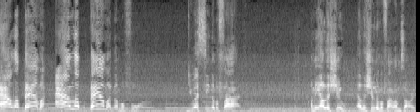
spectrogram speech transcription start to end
Alabama, Alabama number four, USC number five. I mean LSU, LSU number five. I'm sorry,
